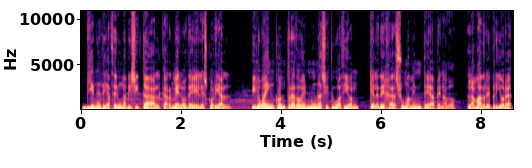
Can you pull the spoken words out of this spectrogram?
Viene de hacer una visita al Carmelo de El Escorial y lo ha encontrado en una situación que le deja sumamente apenado. La madre priora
